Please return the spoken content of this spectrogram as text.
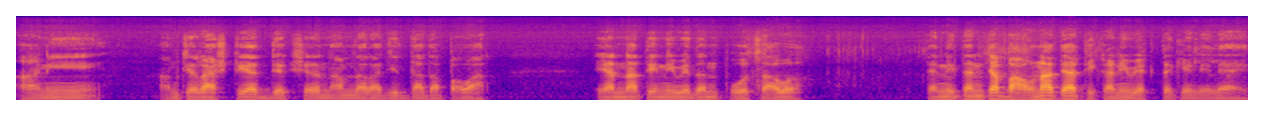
आणि आमचे राष्ट्रीय अध्यक्ष नामदार अजितदादा पवार यांना ते निवेदन पोहोचावं. त्यांनी त्यांच्या भावना त्या ठिकाणी व्यक्त केलेल्या आहेत.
